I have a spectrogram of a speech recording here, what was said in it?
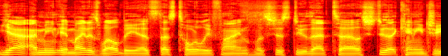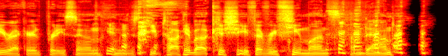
yeah, I mean, it might as well be. That's that's totally fine. Let's just do that. Uh, let's just do that Kenny G record pretty soon, Yeah. and just keep talking about Kashif every few months. I'm down.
